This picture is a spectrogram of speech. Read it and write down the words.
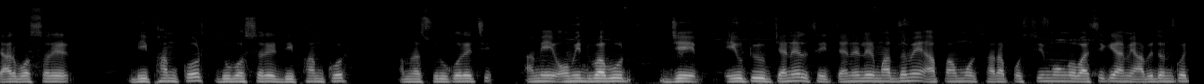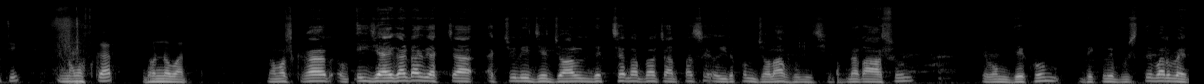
চার বছরের বি ফার্ম কোর্স দু বছরের ডি ফার্ম কোর্স আমরা শুরু করেছি। আমি অমিতবাবুর যে ইউটিউব চ্যানেল, সেই চ্যানেলের মাধ্যমে আপামোর সারা পশ্চিমবঙ্গবাসীকে আমি আবেদন করছি। নমস্কার, ধন্যবাদ। নমস্কার। এই জায়গাটা একটা অ্যাকচুয়ালি যে জল দেখছেন আপনার চারপাশে ওই রকম জলাভূমি ছিল। আপনারা আসুন এবং দেখুন, দেখলে বুঝতে পারবেন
